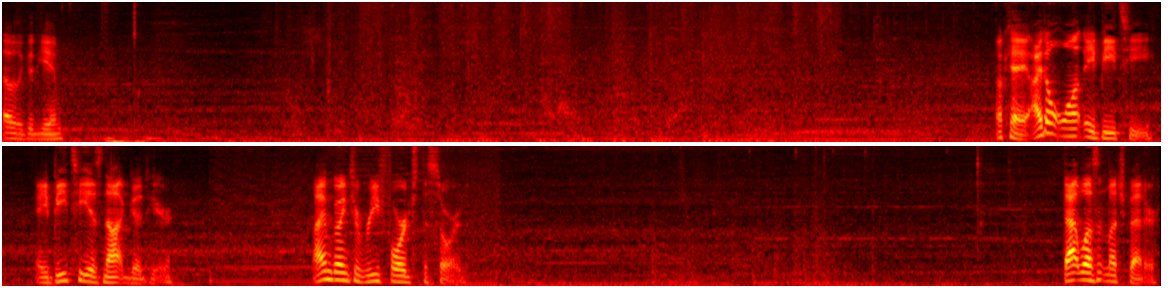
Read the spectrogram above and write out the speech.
That was a good game. Okay, I don't want a BT. A BT is not good here. I'm going to reforge the sword. That wasn't much better.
